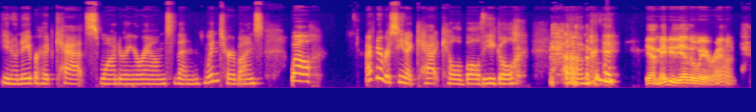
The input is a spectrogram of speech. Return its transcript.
you know, neighborhood cats wandering around than wind turbines. Well, I've never seen a cat kill a bald eagle. Um, yeah maybe the other way around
